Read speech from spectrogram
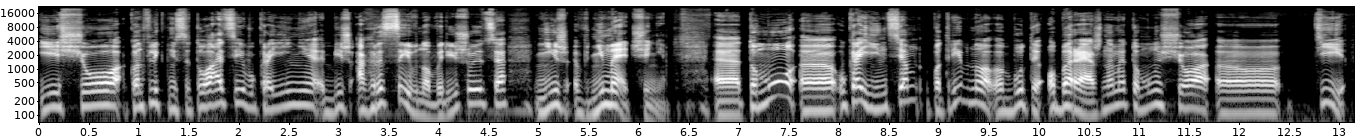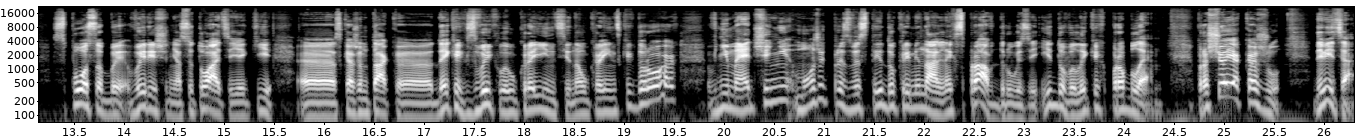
і що конфліктні ситуації в Україні більш агресивно вирішуються, ніж в Німеччині. Е, тому е, українцям потрібно бути обережними, тому що. Ті способи вирішення ситуації, які, е, скажімо так, е, до яких звикли українці на українських дорогах в Німеччині можуть призвести до кримінальних справ, друзі, і до великих проблем. Про що я кажу? Дивіться,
